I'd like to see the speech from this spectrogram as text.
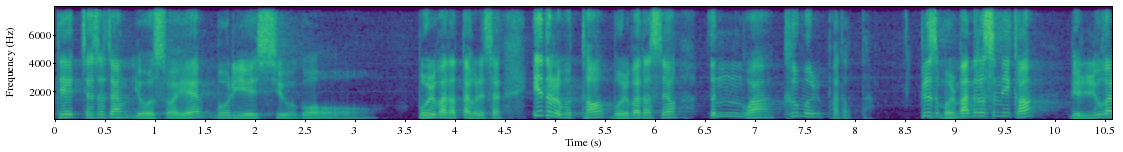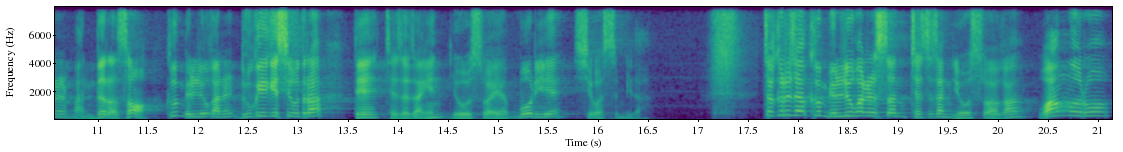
대제사장 여호수아의 머리에 씌우고 뭘 받았다 그랬어요? 이들로부터 뭘 받았어요? 은과 금을 받았다. 그래서 뭘 만들었습니까? 면류관을 만들어서 그 면류관을 누구에게 씌우더라? 대제사장인 여호수아의 머리에 씌웠습니다. 자 그러자 그 면류관을 쓴 제사장 여호수아가 왕으로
